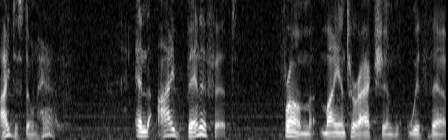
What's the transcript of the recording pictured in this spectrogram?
I just don't have. And I benefit from my interaction with them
